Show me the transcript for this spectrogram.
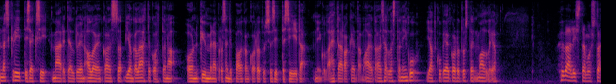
NS-kriittiseksi määriteltyjen alojen kanssa, jonka lähtökohtana on 10 prosentin palkankorotus ja sitten siitä niin kuin lähdetään rakentamaan jotain sellaista niin kuin jatkuvien korotusten mallia. Hyvä listamusta.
